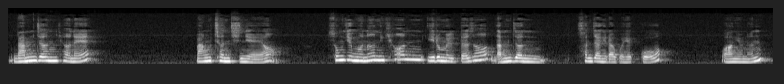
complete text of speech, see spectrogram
남전현의 망천진이에요. 송지문은 현 이름을 따서 남전산장이라고 했고 왕유는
